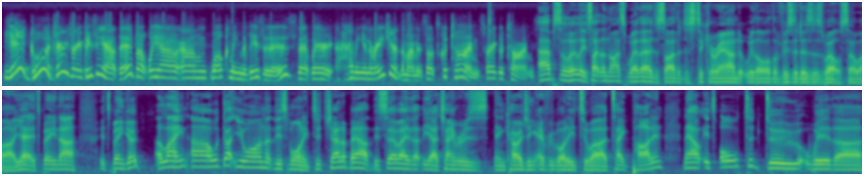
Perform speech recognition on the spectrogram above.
Yeah, good. Very, very busy out there, but we are um, welcoming the visitors that we're having in the region at the moment. So it's good times, very good times. Absolutely. It's like the nice weather decided to stick around with all the visitors as well. So uh, yeah, it's been uh, it's been good. Elaine, uh, we got you on this morning to chat about this survey that the uh, Chamber is encouraging everybody to uh, take part in. Now, it's all to do with uh,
